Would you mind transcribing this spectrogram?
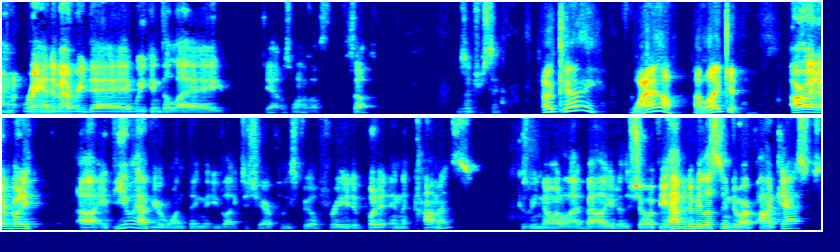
random every day, We can delay. Yeah, it was one of those things. So it was interesting. Okay. Wow. I like it. All right, everybody. Uh, if you have your one thing that you'd like to share, please feel free to put it in the comments because we know it'll add value to the show. If you happen to be listening to our podcast,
